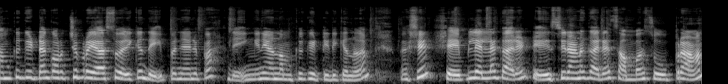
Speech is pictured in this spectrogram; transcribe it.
നമുക്ക് കിട്ടാൻ കുറച്ച് പ്രയാസമായിരിക്കും. ദേ ഇപ്പം ഞാനിപ്പോൾ ദേ ഇങ്ങനെയാണ് നമുക്ക് കിട്ടിയിരിക്കുന്നത്. പക്ഷേ ഷേപ്പിലല്ല കാര്യം ടേസ്റ്റിലാണ് കാര്യം. സംഭവം സൂപ്പറാണ്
